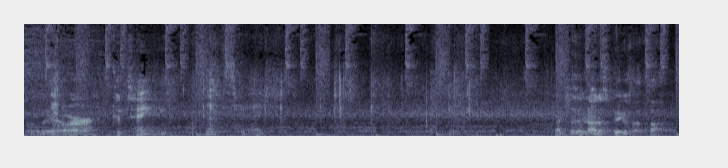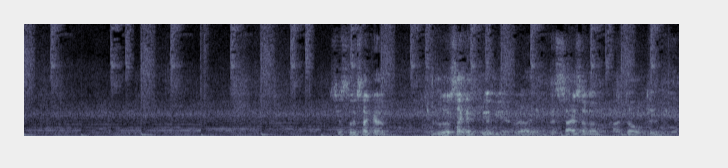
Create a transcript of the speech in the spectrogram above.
Well, they are contained. That's good. Actually, they're not as big as I thought. It just looks like a, it looks like a dubia, really, the size of an adult dubia.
